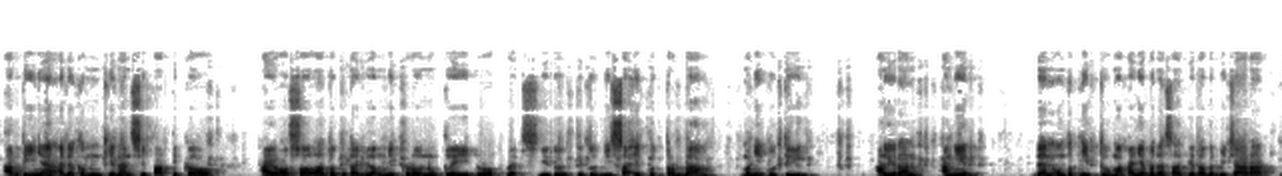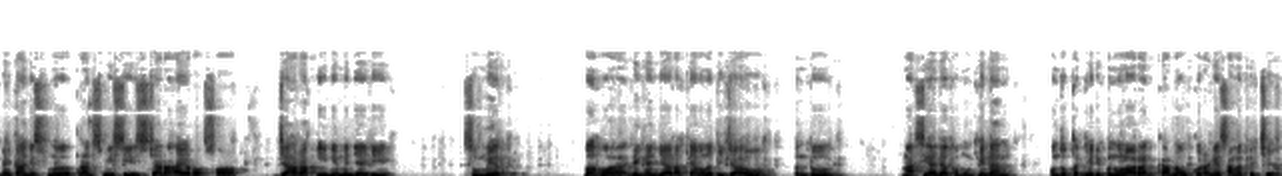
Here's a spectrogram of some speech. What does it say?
Artinya ada kemungkinan si partikel aerosol atau kita bilang micronuclei droplets gitu, itu bisa ikut terbang mengikuti aliran angin. Dan untuk itu, makanya pada saat kita berbicara mekanisme transmisi secara aerosol, jarak ini menjadi sumir. Bahwa dengan jarak yang lebih jauh, tentu masih ada kemungkinan untuk terjadi penularan karena ukurannya sangat kecil.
